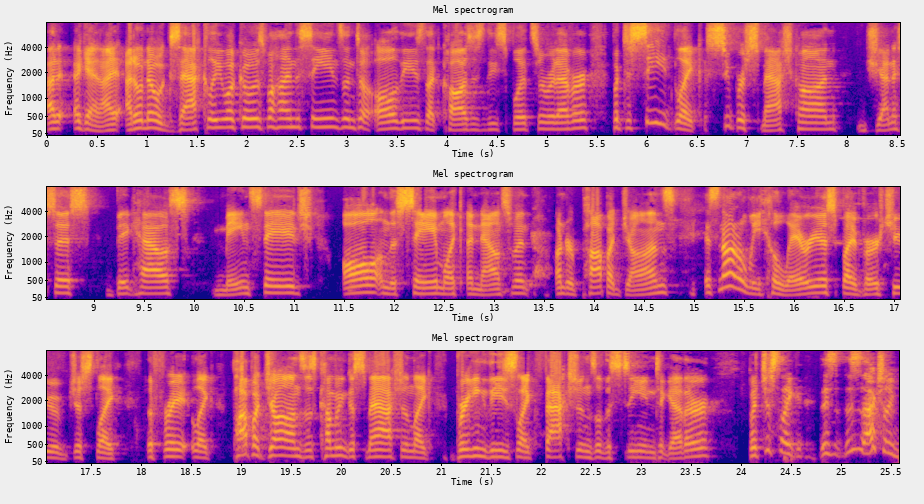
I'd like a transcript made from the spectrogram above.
I, again I, I don't know exactly what goes behind the scenes into all these that causes these splits or whatever but to see like super smash con genesis big house main stage all on the same like announcement under papa john's it's not only hilarious by virtue of just like the phrase like papa john's is coming to smash and like bringing these like factions of the scene together but just like this this is actually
